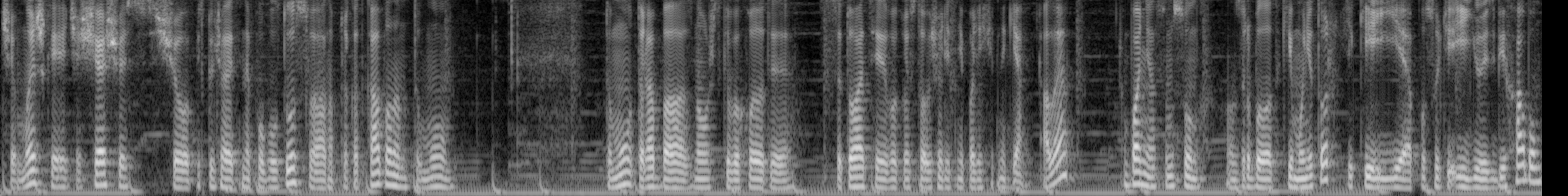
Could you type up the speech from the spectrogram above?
чи мишки, чи ще щось, що підключається не по Bluetooth, а, наприклад, кабелем, тому, тому треба знову ж таки виходити з ситуації, використовуючи різні перехідники. Але компанія Samsung зробила такий монітор, який є по суті і USB-хабом,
